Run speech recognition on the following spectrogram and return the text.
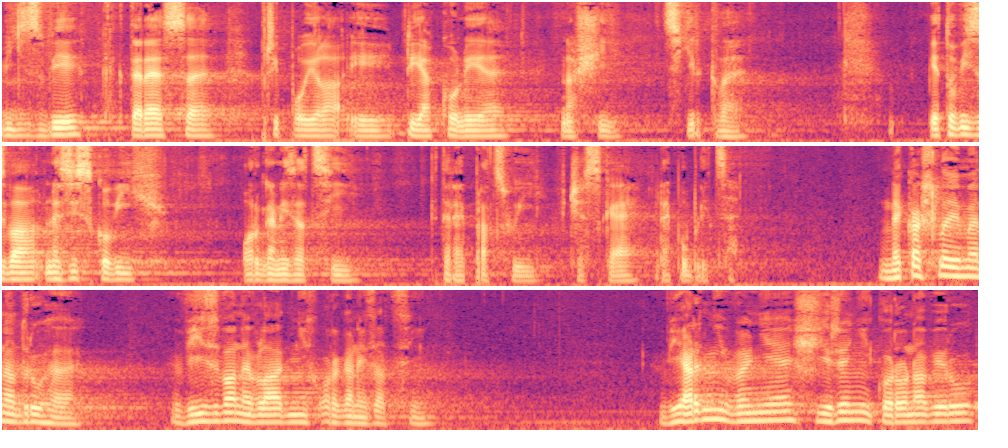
výzvy, k které se připojila i diakonie naší církve. Je to výzva neziskových organizací, které pracují v České republice. Nekašlejme na druhé. Výzva nevládních organizací. V jarní vlně šíření koronaviru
